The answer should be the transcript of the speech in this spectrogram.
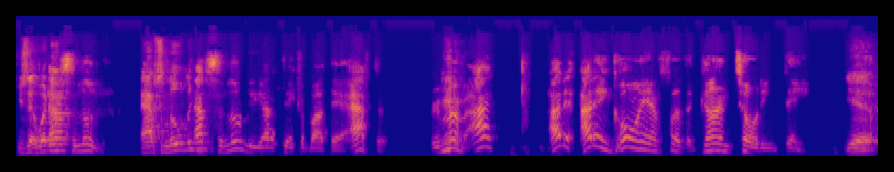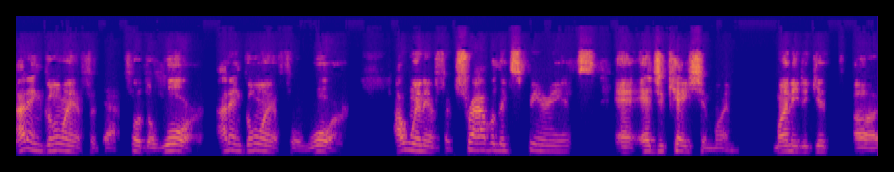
You said what? Absolutely. Now? Absolutely. Absolutely. I think about that after. Remember, yeah. I I didn't I didn't go in for the gun toting thing. Yeah. I didn't go in for that for the war. I didn't go in for war. I went in for travel experience and education money, money to get uh,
